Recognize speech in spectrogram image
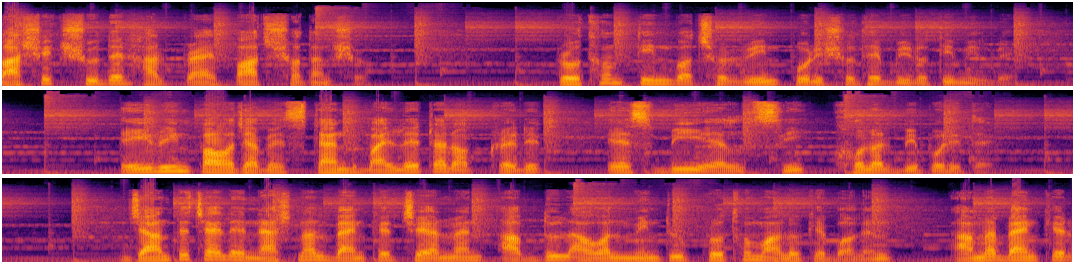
বার্ষিক সুদের হার প্রায় পাঁচ শতাংশ। প্রথম তিন বছর ঋণ পরিশোধে বিরতি মিলবে। এই ঋণ পাওয়া যাবে standby letter of credit, SBLC, খোলার বিপরীতে। জানতে চাইলে ন্যাশনাল ব্যাংকের চেয়ারম্যান আব্দুল আওয়াল মিন্টু প্রথম আলোকে বলেন, আমরা ব্যাংকের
